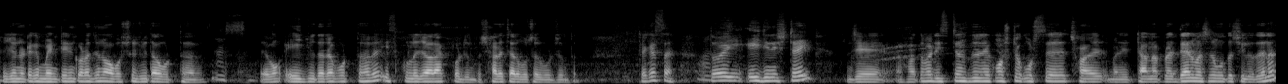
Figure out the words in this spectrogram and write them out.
সেই জন্য এটাকে মেনটেন করার জন্য অবশ্যই জুতা পরতে হবে। আচ্ছা। এবং এই জুতাটা পরতে হবে স্কুলে যাওয়ার আগ পর্যন্ত সাড়ে চার বছর পর্যন্ত। ঠিক আছে? তো এই এই জিনিসটাই যে হয়তো বা ডিস্টেন্স ধরে কষ্ট করছে ছয় মানে টানা প্রায় দেড় মাসের মতো ছিল তাই না?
